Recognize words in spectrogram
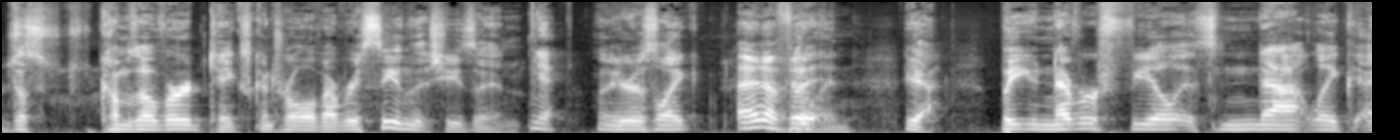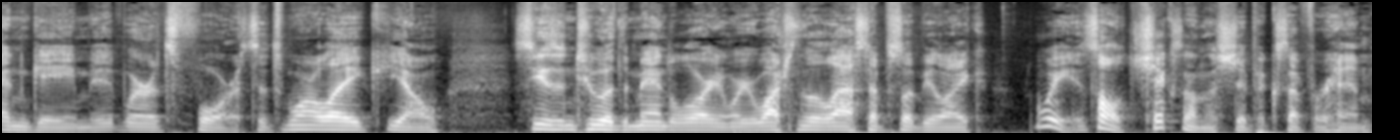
just comes over takes control of every scene that she's in Yeah. and you're just like And a but- villain. yeah but you never feel it's not like Endgame where it's forced. It's more like you know season two of The Mandalorian where you're watching the last episode, be like, wait, it's all chicks on the ship except for him.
